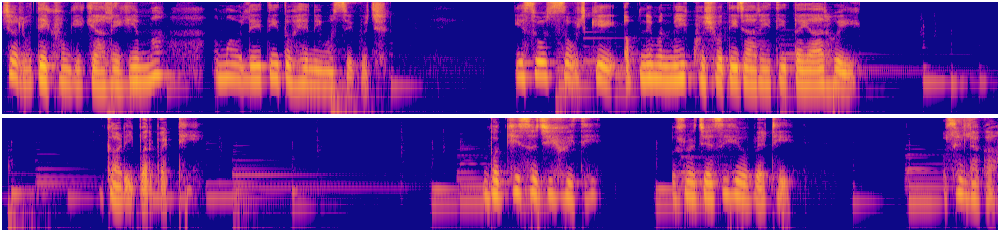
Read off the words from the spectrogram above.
चलो, देखूँगी क्या लेगी अम्मा। अम्मा वो लेती तो है नहीं मुझसे कुछ। ये सोच सोच के अपने मन में ही खुश होती जा रही थी, तैयार हुई। गाड़ी पर बैठी। बग्घी सजी हुई थी। उसमें जैसे ही वो बैठी, उसे लगा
